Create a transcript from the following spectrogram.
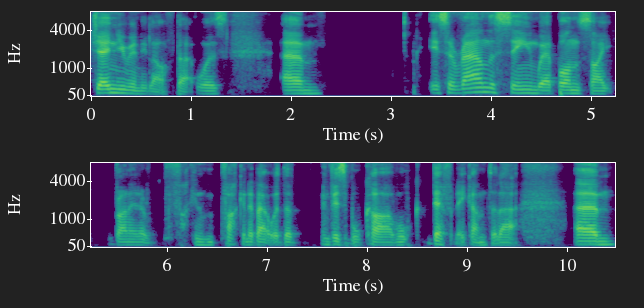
genuinely laughed at was um, it's around the scene where Bond's like running a fucking fucking about with the invisible car. We'll definitely come to that. Um,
